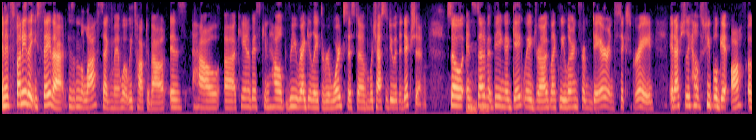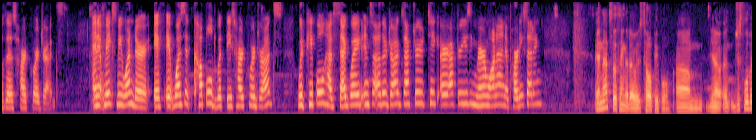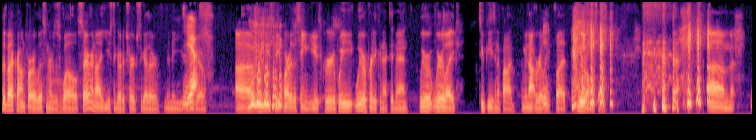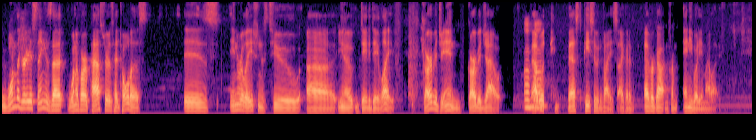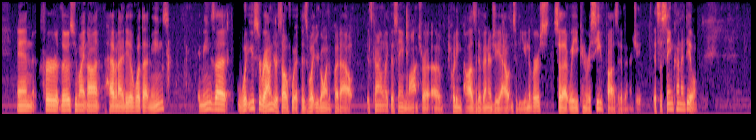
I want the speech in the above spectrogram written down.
And it's funny that you say that because in the last segment, what we talked about is how uh, cannabis can help re regulate the reward system, which has to do with addiction. So mm-hmm. instead of it being a gateway drug, like we learned from DARE in sixth grade, it actually helps people get off of those hardcore drugs. And it makes me wonder if it wasn't coupled with these hardcore drugs, would people have segued into other drugs after take or after using marijuana in a party setting? And that's the thing that I always tell people. Um, you know, just a little bit of background for our listeners as well. Sarah and I used to go to church together many years yes. ago. Uh, we used to be part of the same youth group. We we were pretty connected, man. We were we were like two peas in a pod. I mean, not really, but we were almost um, one of the greatest things that one of our pastors had told us is in relations to uh, you know day to day life, garbage in, garbage out Mm-hmm. That was the best piece of advice I could have ever gotten from anybody in my life. And for those who might not have an idea of what that means, it means that what you surround yourself with is what you're going to put out. It's kind of like the same mantra of putting positive energy out into the universe so that way you can receive positive energy. It's the same kind of deal.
